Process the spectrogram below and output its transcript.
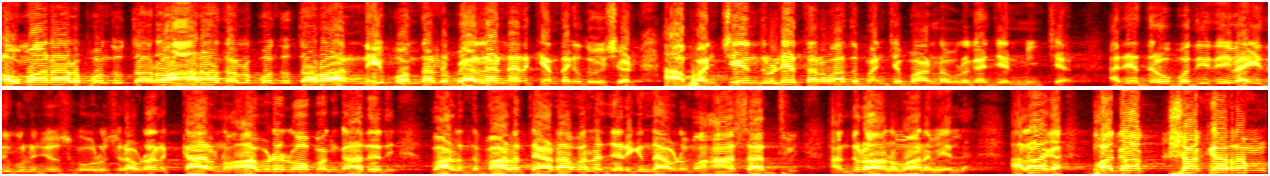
అవమానాలు పొందుతారో ఆరాధనలు పొందుతారో అన్నీ పొందండి. వెళ్ళండి అని కిందకి దోశాడు. ఆ పంచేంద్రుడే తర్వాత పంచపాండవులుగా జన్మించారు. అదే ద్రౌపదీదేవి ఐదుగురిని చూసుకోవలసి రావడానికి కారణం. ఆవిడ లోపం కాదది వాళ్ళ వాళ్ళ తేడా వల్ల జరిగింది ఆవిడ మహాసాధ్వి. అందులో అనుమానం వెళ్ళ అలాగ భగాక్షకరం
